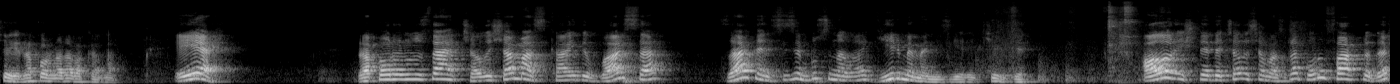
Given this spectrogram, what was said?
şey raporlara bakarlar. Eğer raporunuzda çalışamaz kaydı varsa zaten sizin bu sınava girmemeniz gerekirdi. Ağır işlerde çalışamaz raporu farklıdır.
